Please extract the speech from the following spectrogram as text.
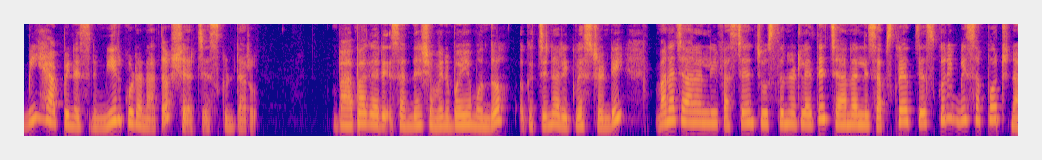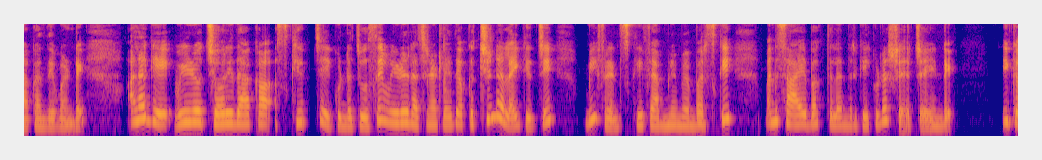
మీ హ్యాపీనెస్ని మీరు కూడా నాతో షేర్ చేసుకుంటారు. బాబా గారి సందేశం వినబోయే ముందు ఒక చిన్న రిక్వెస్ట్ అండి. మన ఛానల్ని ఫస్ట్ టైం చూస్తున్నట్లయితే ఛానల్ని సబ్స్క్రైబ్ చేసుకుని మీ సపోర్ట్ నాకు అందివ్వండి. అలాగే వీడియో చివరి దాకా స్కిప్ చేయకుండా చూసి వీడియో నచ్చినట్లయితే ఒక చిన్న లైక్ ఇచ్చి మీ ఫ్రెండ్స్కి ఫ్యామిలీ మెంబర్స్కి మన సాయి భక్తులందరికీ కూడా షేర్ చేయండి. ఇక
